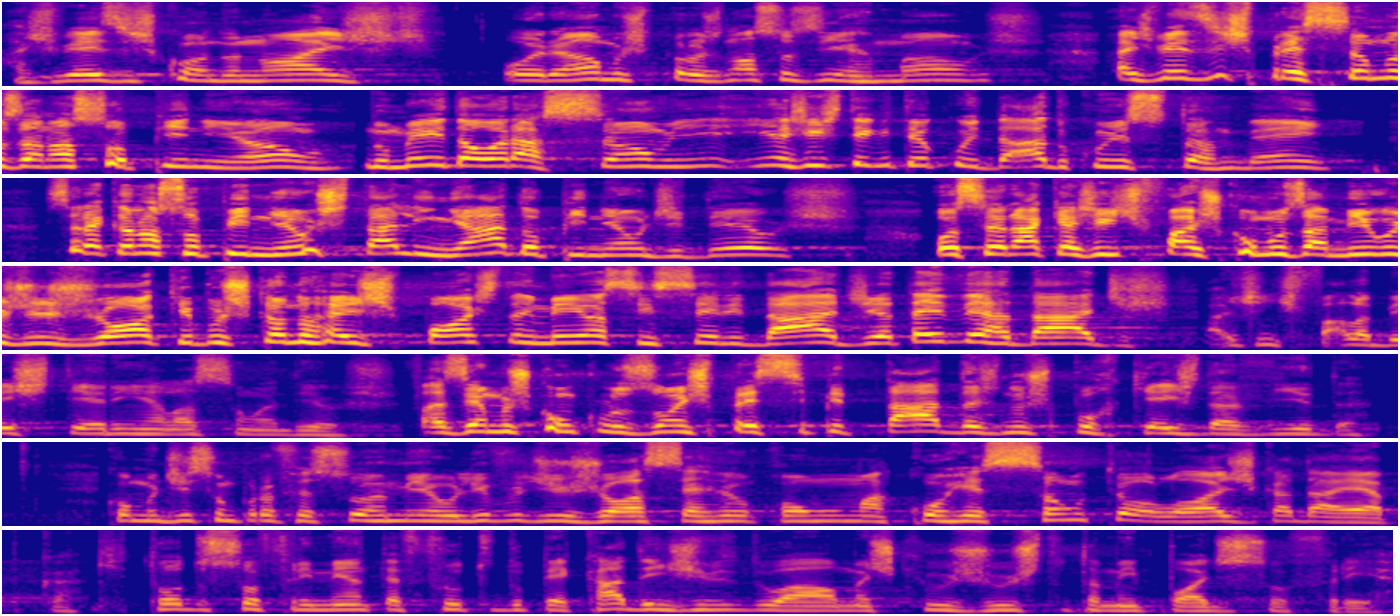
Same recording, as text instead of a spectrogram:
Às vezes, quando nós oramos pelos nossos irmãos, às vezes expressamos a nossa opinião no meio da oração e, e, a gente tem que ter cuidado com isso também. Será que a nossa opinião está alinhada à opinião de Deus? Ou será que a gente faz como os amigos de Jó, que buscando resposta em meio à sinceridade e até verdades, a gente fala besteira em relação a Deus? Fazemos conclusões precipitadas nos porquês da vida. Como disse um professor meu, o livro de Jó serve como uma correção teológica da época, que todo sofrimento é fruto do pecado individual, mas que o justo também pode sofrer.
